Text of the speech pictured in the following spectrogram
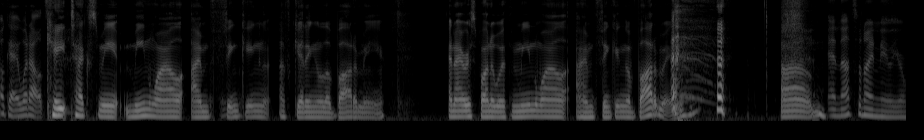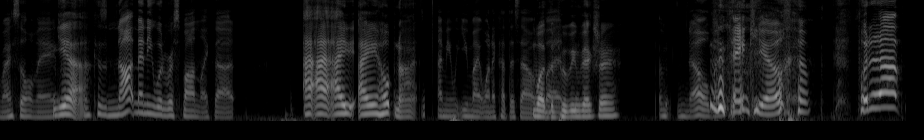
Okay, what else? Kate texts me, meanwhile, I'm thinking of getting a lobotomy. And I responded with, meanwhile, I'm thinking of bottoming. um, And that's when I knew you were my soulmate. yeah. Because not many would respond like that. I, I, I I hope not. I mean, you might want to cut this out. what, the pooping picture? Um, No, but thank you. Put it up.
